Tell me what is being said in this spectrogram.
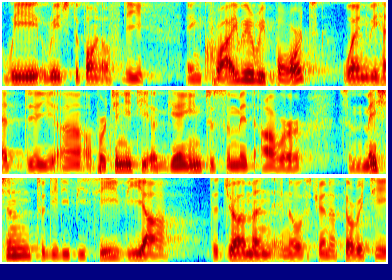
We reached the point of the inquiry report when we had the uh, opportunity again to submit our submission to the DPC via the German and Austrian authority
